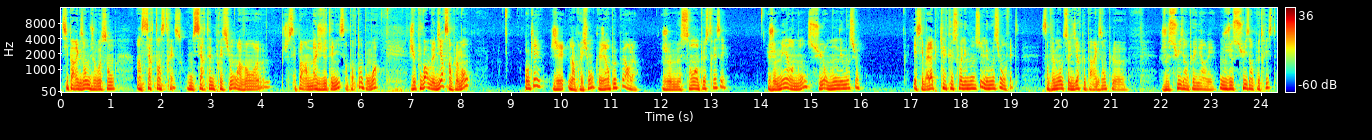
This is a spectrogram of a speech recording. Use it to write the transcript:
Si par exemple je ressens un certain stress ou une certaine pression avant, euh, je ne sais pas, un match de tennis important pour moi, je vais pouvoir me dire simplement, Ok, j'ai l'impression que j'ai un peu peur là. Je me sens un peu stressé. Je mets un nom sur mon émotion. Et c'est valable quelle que soit l'émotion en fait. Simplement de se dire que par exemple, euh, je suis un peu énervé ou je suis un peu triste,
